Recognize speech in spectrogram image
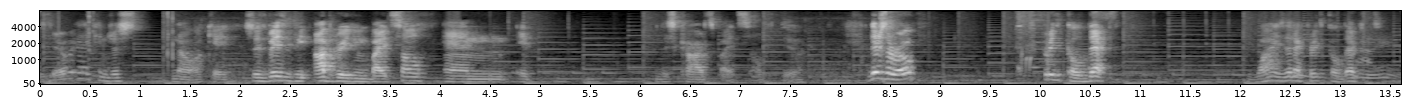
Is there a way I can just... No, okay. So it's basically upgrading by itself and it discards by itself too. There's a rope. Critical depth. Why is that a critical depth? Mm-hmm.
